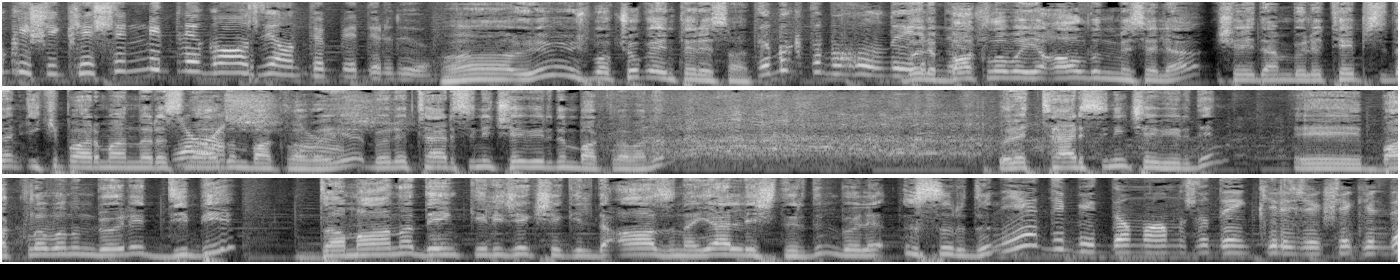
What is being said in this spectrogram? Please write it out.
o kişi kesinlikle Gaziantep'lidir diyor. Ha öyle miymiş bak çok enteresan. Dıbık dıbık oldu elim Böyle diyor. baklavayı aldın mesela şeyden böyle tepsiden iki parmağın arasına Yavaş, aldın baklavayı. yavaş. Böyle tersini çevirdin baklavanın. Böyle tersini çevirdin. Ee, baklavanın böyle dibi damağına denk gelecek şekilde ağzına yerleştirdin. Böyle ısırdın. Niye dibi damağımıza denk gelecek şekilde?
